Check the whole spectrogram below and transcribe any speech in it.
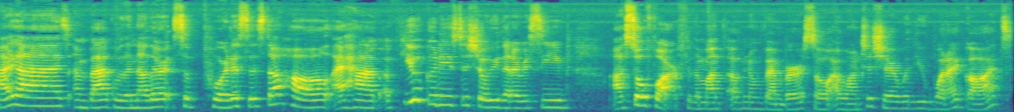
Hi guys, I'm back with another Support a Sista haul. I have a few goodies to show you that I received uh, so far for the month of November, so I want to share with you what I got.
